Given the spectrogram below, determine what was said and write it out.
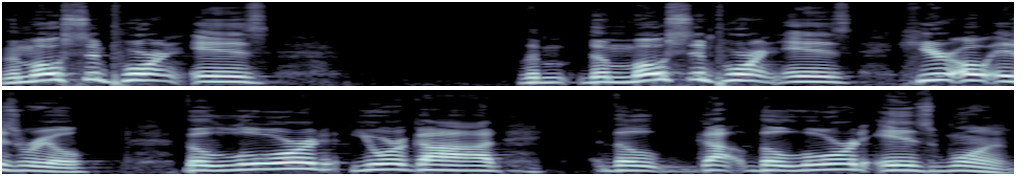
the most important is the, the most important is hear, O Israel, the Lord your God, the, God, the Lord is one.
